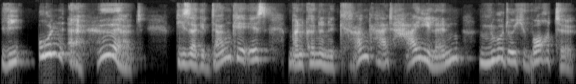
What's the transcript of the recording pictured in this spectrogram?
wie unerhört dieser Gedanke ist, man könne eine Krankheit heilen nur durch Worte.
